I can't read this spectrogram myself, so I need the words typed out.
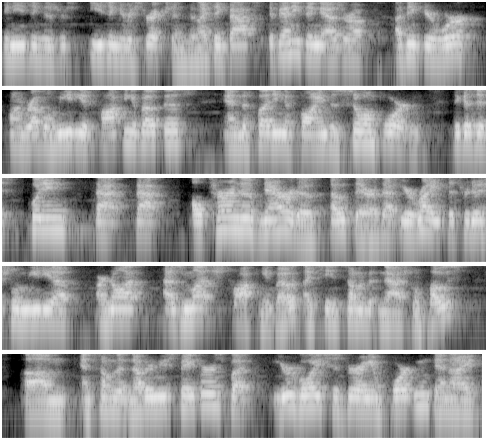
in easing the, easing the restrictions. And I think that's, if anything, Ezra, I think your work on Rebel Media talking about this and the fighting of fines is so important because it's putting that that alternative narrative out there that you're right, the traditional media are not as much talking about. I've seen some of the National Post um, and some of it in other newspapers, but your voice is very important, and I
